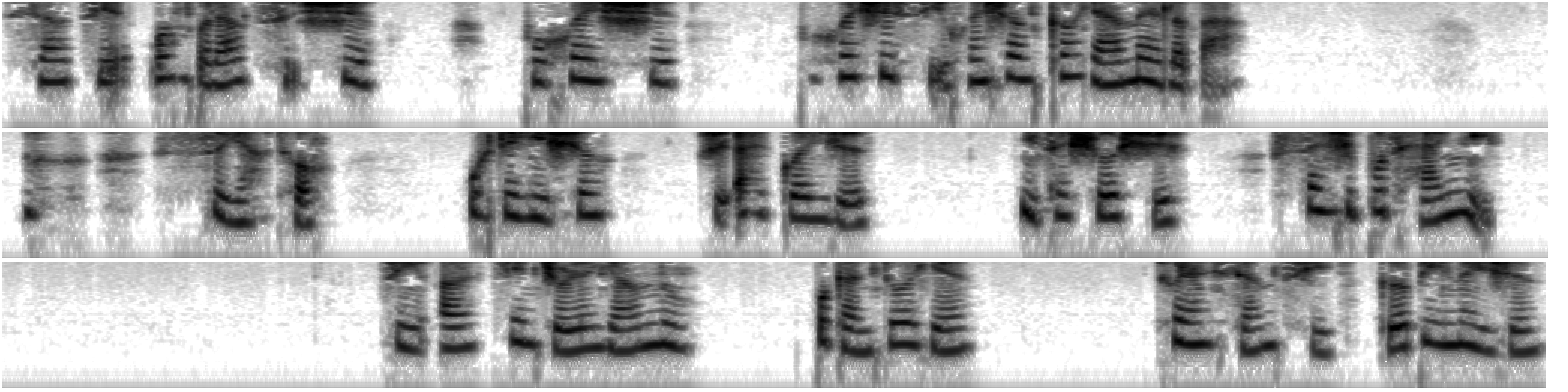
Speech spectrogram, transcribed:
小姐忘不了此事，不会是，不会是喜欢上高衙内了吧？死丫头，我这一生。只爱官人，你在说时，三日不睬你。锦儿见主人扬怒，不敢多言，突然想起隔壁那人，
